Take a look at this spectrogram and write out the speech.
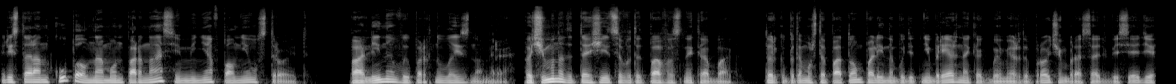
Ресторан «Купол» на Монпарнасе меня вполне устроит». Полина выпорхнула из номера. «Почему надо тащиться в этот пафосный кабак? Только потому, что потом Полина будет небрежно, как бы, между прочим, бросать в беседе,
